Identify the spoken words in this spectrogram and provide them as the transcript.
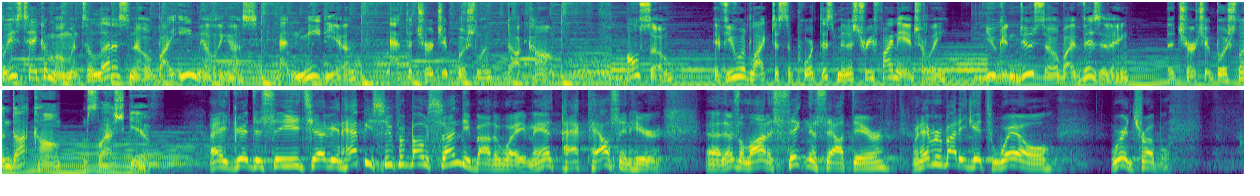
please take a moment to let us know by emailing us at media at thechurchatbushland.com. Also, if you would like to support this ministry financially, you can do so by visiting thechurchatbushland.com slash give. Hey, good to see each of you, and happy Super Bowl Sunday, by the way, man. Packed house in here. Uh, there's a lot of sickness out there. When everybody gets well, we're in trouble.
